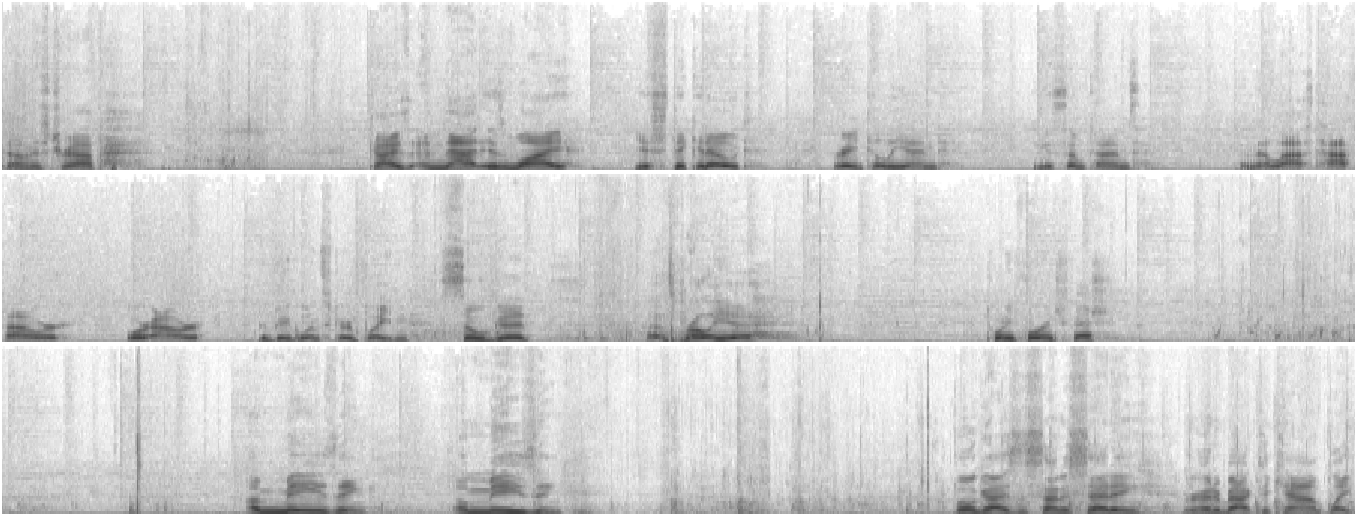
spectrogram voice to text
down his trap. Guys, and that is why you stick it out right till the end. Because sometimes in that last half hour or hour, the big ones start biting. So good. That's probably a 24 inch fish. Amazing, amazing. Well guys, the sun is setting. We're headed back to camp. Like,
